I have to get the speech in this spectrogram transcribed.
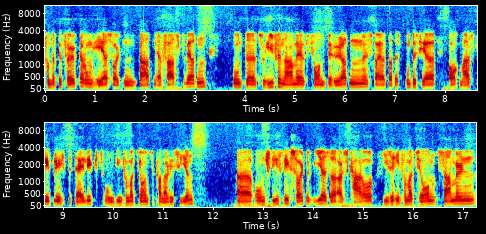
Von der Bevölkerung her sollten Daten erfasst werden unter Zuhilfenahme von Behörden. Es war ja da das Bundesheer auch maßgeblich beteiligt, um die Informationen zu kanalisieren. Äh, und schließlich sollten wir also als Caro diese Information sammeln,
